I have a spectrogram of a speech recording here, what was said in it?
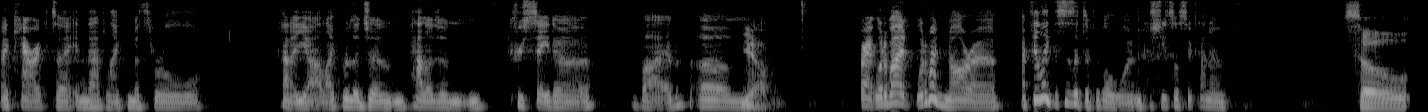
a character in that like mithril kind of yeah, like religion, paladin, crusader vibe. Um, Yeah. Right. What about what about Nara? I feel like this is a difficult one because she's also kind of So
